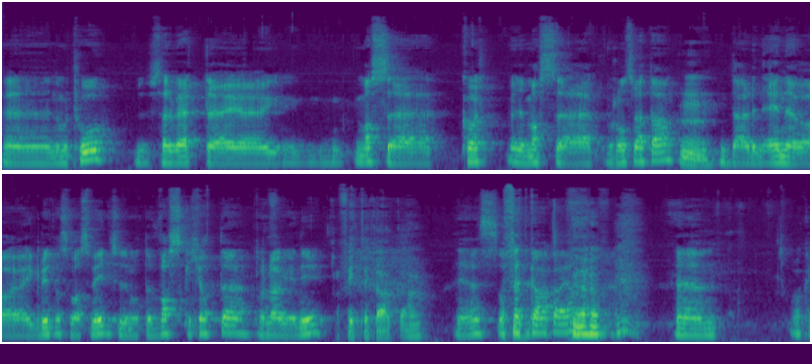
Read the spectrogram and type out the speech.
Uh, nummer to. Du serverte eh, masse kolt, eller masse porsjonsretter. Der den ene var i gryte som var svidd, så du måtte vaske kjøttet og lage en ny. Og fittekaker. Yes, Og fettkaker, ja. Um, ok.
